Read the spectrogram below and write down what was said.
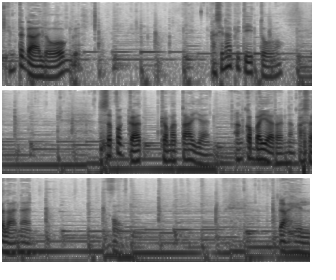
in Tagalog ang sinabi dito sapagkat kamatayan ang kabayaran ng kasalanan Dahil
